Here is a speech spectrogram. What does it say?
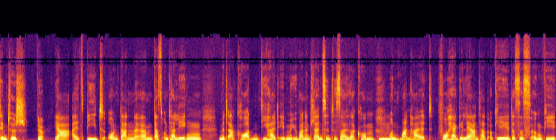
dem Tisch. Ja. Ja, als Beat und dann ähm, das Unterlegen mit Akkorden, die halt eben über einen kleinen Synthesizer kommen Mhm. und man halt vorher gelernt hat, okay, das ist irgendwie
